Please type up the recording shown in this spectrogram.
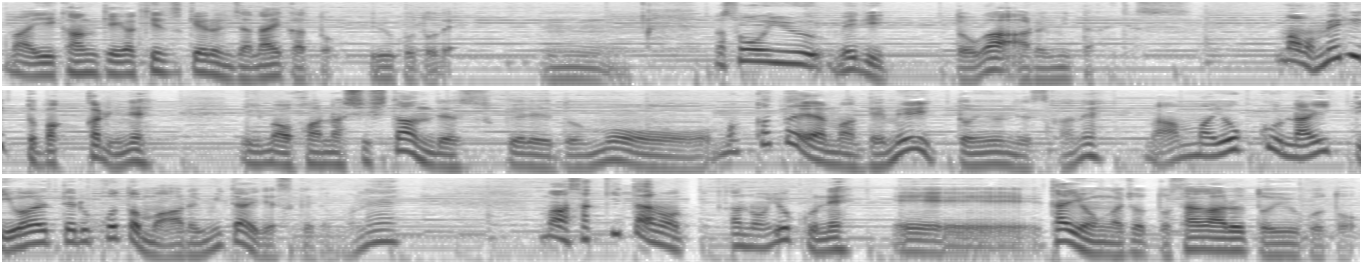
まあいい関係が築けるんじゃないかということで、うんまあ、そういうメリットがあるみたいです。まあメリットばっかりね、今お話ししたんですけれども、まあ、かやまあデメリット言うんですかね、まあ、あんま良くないって言われてることもあるみたいですけどもね。まあさっき言ったあの、あのよくね、えー、体温がちょっと下がるということ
